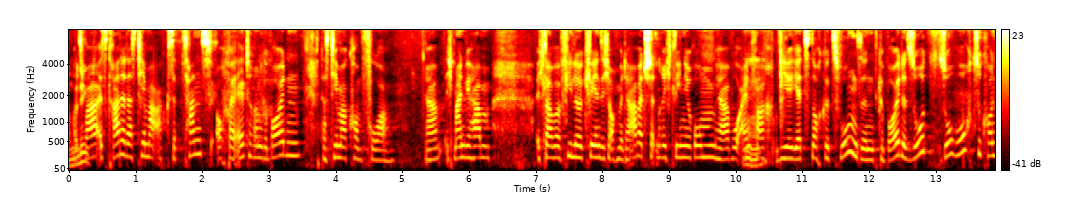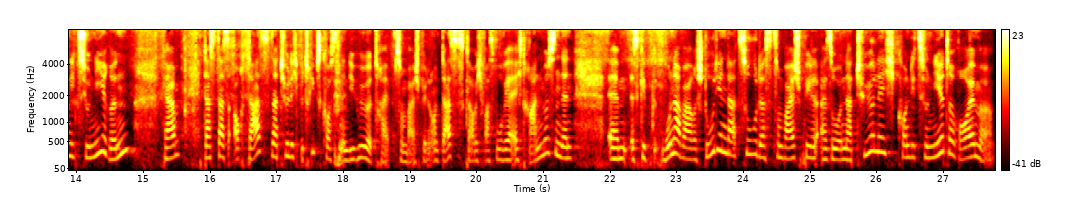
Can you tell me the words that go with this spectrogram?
Und zwar ist gerade das Thema Akzeptanz, auch bei älteren Gebäuden, das Thema Komfort. Ja, ich meine, wir haben ich glaube, viele quälen sich auch mit der Arbeitsstättenrichtlinie rum, ja, wo einfach mhm. wir jetzt noch gezwungen sind, Gebäude so, so hoch zu konditionieren, ja, dass das auch das natürlich Betriebskosten in die Höhe treibt zum Beispiel. Und das ist, glaube ich, was, wo wir echt ran müssen, denn ähm, es gibt wunderbare Studien dazu, dass zum Beispiel also natürlich konditionierte Räume,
